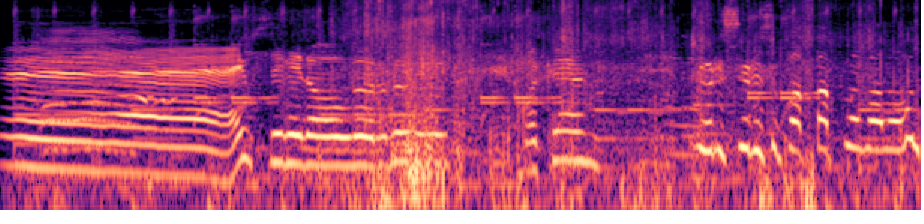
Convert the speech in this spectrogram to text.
Ee, hepsini doldurduk. Bakın. Bir sürü su patlatma balonu.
